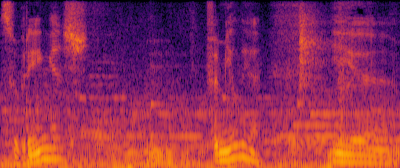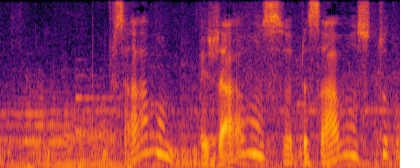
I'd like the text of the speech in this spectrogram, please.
sobrinhas, hum, família. E uh, conversavam, beijavam-se, abraçavam-se, tudo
